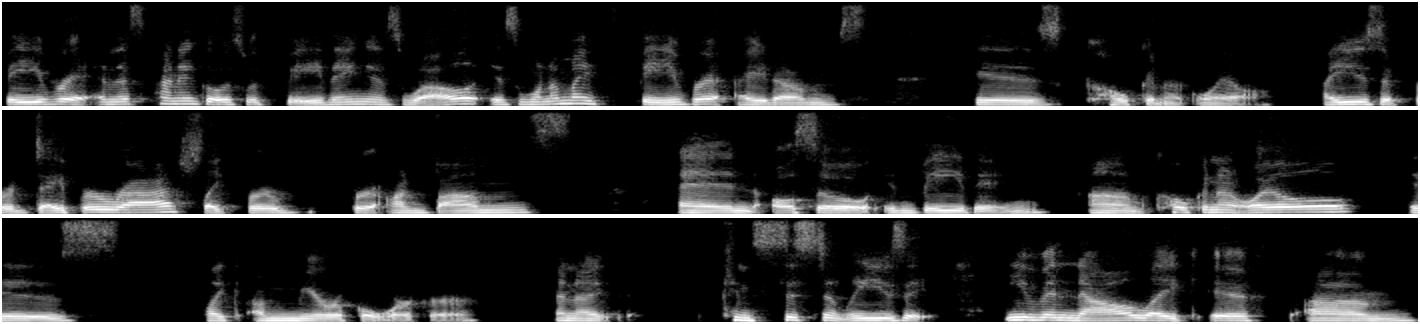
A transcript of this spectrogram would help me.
favorite, and this kind of goes with bathing as well, is one of my favorite items is coconut oil. I use it for diaper rash, like for for on bums, and also in bathing. Um, coconut oil is like a miracle worker, and I consistently use it. Even now, like if um,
